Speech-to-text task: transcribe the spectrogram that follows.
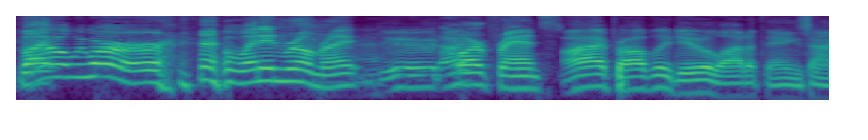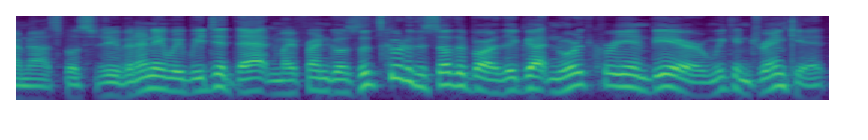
But well, we were, when in Rome, right? dude. I, Or France. I probably do a lot of things I'm not supposed to do. But anyway, we did that, and my friend goes, "Let's go to this other bar. They've got North Korean beer, and we can drink it."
